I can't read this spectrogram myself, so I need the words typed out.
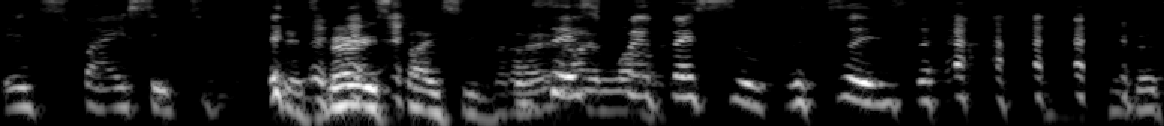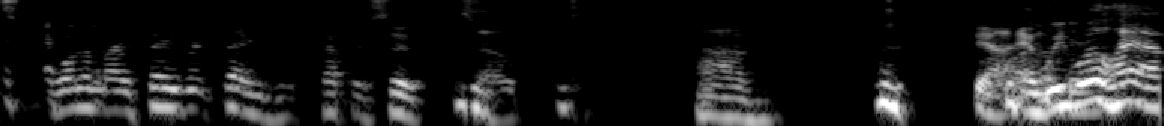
it's spicy too. It's very spicy, but it I, says I pepper it. soup. It says that's one of my favorite things is pepper soup. So um, yeah, and we will have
